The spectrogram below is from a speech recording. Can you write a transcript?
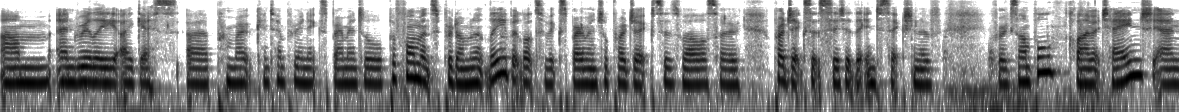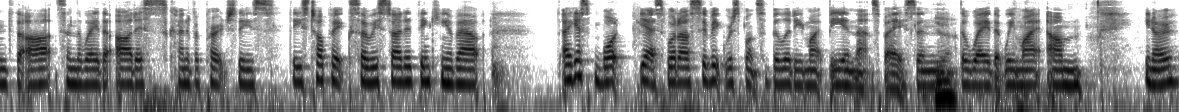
um, and really, I guess, uh, promote contemporary and experimental performance predominantly, but lots of experimental projects as well. So projects that sit at the intersection of, for example, climate change and the arts and the way that artists kind of approach these these topics. So we started thinking about. I guess what yes, what our civic responsibility might be in that space, and Yeah. the way that we might, um, you know,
